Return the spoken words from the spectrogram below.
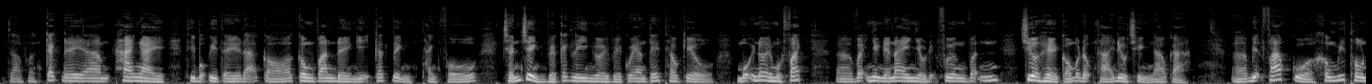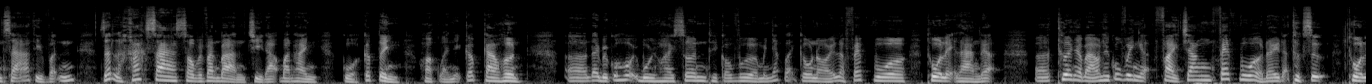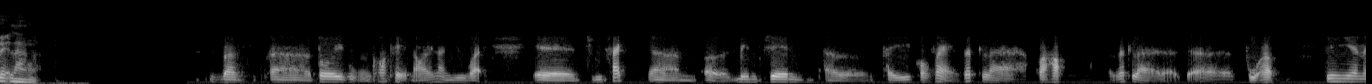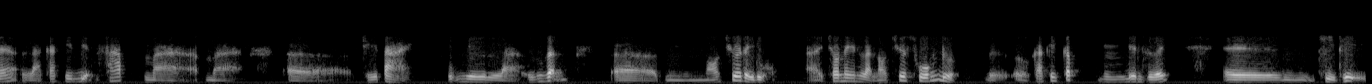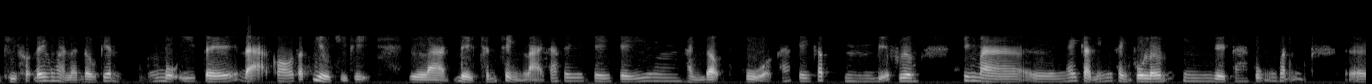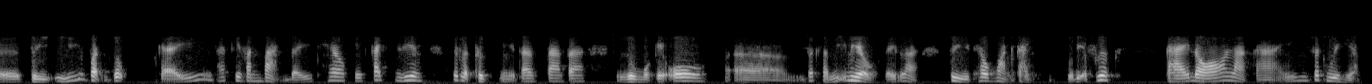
Dạ vâng, cách đây à, um, 2 ngày thì Bộ Y tế đã có công văn đề nghị các tỉnh, thành phố chấn chỉnh việc cách ly người về quê ăn Tết theo kiểu mỗi nơi một phách. À, vậy nhưng đến nay nhiều địa phương vẫn chưa hề có một động thái điều chỉnh nào cả. À, biện pháp của không ít thôn xã thì vẫn rất là khác xa so với văn bản chỉ đạo ban hành của cấp tỉnh hoặc là những cấp cao hơn. À, đại biểu Quốc hội Bùi Hoài Sơn thì có vừa mới nhắc lại câu nói là phép vua thua lệ làng đấy ạ. À, thưa nhà báo Lê Quốc Vinh ạ, phải chăng phép vua ở đây đã thực sự thua lệ làng ạ? Vâng, à, tôi cũng có thể nói là như vậy. Ê, chính sách à, ở bên trên à, thấy có vẻ rất là khoa học rất là à, phù hợp. Tuy nhiên ấy, là các cái biện pháp mà mà à, chế tài cũng như là hướng dẫn à, nó chưa đầy đủ. À, cho nên là nó chưa xuống được ở các cái cấp bên dưới. Chỉ thị thì đây không phải lần đầu tiên bộ y tế đã có rất nhiều chỉ thị là để chấn chỉnh lại các cái cái cái hành động của các cái cấp ừ, địa phương. Nhưng mà ừ, ngay cả những thành phố lớn ừ, người ta cũng vẫn uh, tùy ý vận dụng cái các cái văn bản đấy theo cái cách riêng. Tức là thực người ta ta ta dùng một cái ô uh, rất là mỹ miều đấy là tùy theo hoàn cảnh của địa phương. Cái đó là cái rất nguy hiểm.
